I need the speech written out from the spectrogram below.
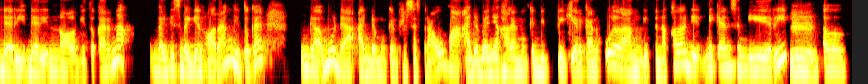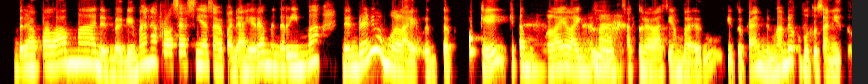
dari dari nol gitu karena bagi sebagian orang gitu kan nggak mudah ada mungkin proses trauma ada banyak hal yang mungkin dipikirkan ulang gitu nah kalau di nikahan sendiri hmm. uh, berapa lama dan bagaimana prosesnya sampai pada akhirnya menerima dan berani memulai untuk oke okay, kita memulai lagi nah. satu relasi yang baru gitu kan dan mengambil keputusan itu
